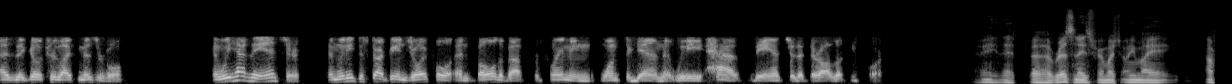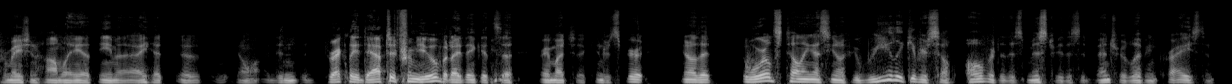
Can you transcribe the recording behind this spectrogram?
as they go through life miserable. And we have the answer. And we need to start being joyful and bold about proclaiming once again that we have the answer that they're all looking for. I mean, that uh, resonates very much. I mean, my confirmation homily, a theme that I hit, uh, you know, I didn't directly adapt it from you, but I think it's uh, very much a kindred spirit. You know, that the world's telling us, you know, if you really give yourself over to this mystery, this adventure of living Christ and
